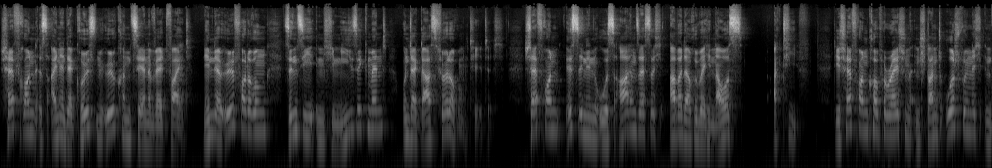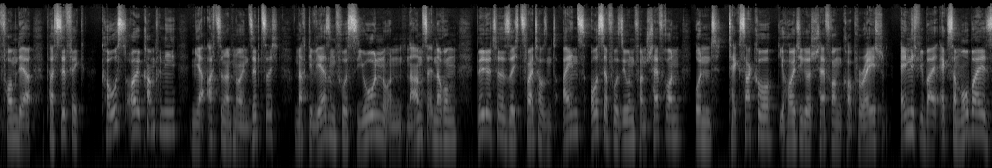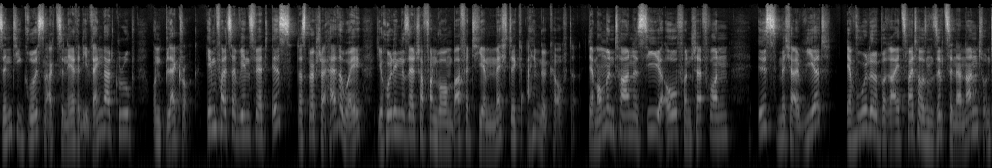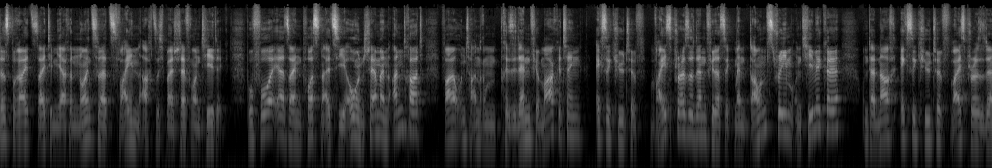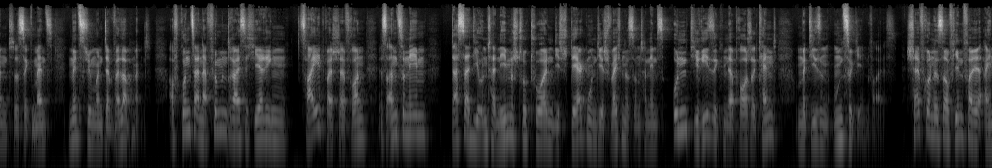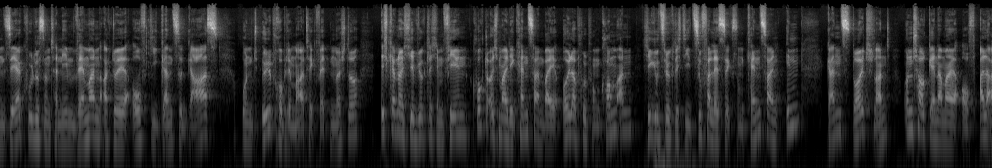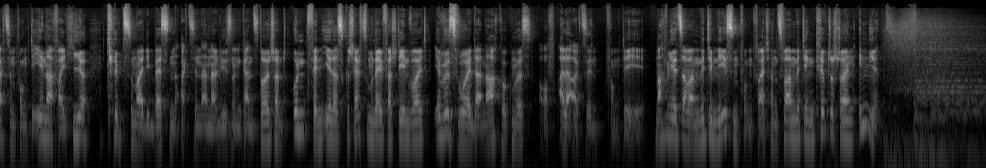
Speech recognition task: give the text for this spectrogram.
Chevron ist eine der größten Ölkonzerne weltweit. Neben der Ölförderung sind sie im Chemiesegment und der Gasförderung tätig. Chevron ist in den USA ansässig, aber darüber hinaus aktiv. Die Chevron Corporation entstand ursprünglich in Form der Pacific Coast Oil Company im Jahr 1879 und nach diversen Fusionen und Namensänderungen bildete sich 2001 aus der Fusion von Chevron und Texaco die heutige Chevron Corporation. Ähnlich wie bei ExxonMobil sind die größten Aktionäre die Vanguard Group und BlackRock. Ebenfalls erwähnenswert ist, dass Berkshire Hathaway, die Holdinggesellschaft von Warren Buffett, hier mächtig eingekauft hat. Der momentane CEO von Chevron ist Michael Wirth, er wurde bereits 2017 ernannt und ist bereits seit dem Jahre 1982 bei Chevron tätig. Bevor er seinen Posten als CEO und Chairman antrat, war er unter anderem Präsident für Marketing, Executive Vice President für das Segment Downstream und Chemical und danach Executive Vice President des Segments Midstream und Development. Aufgrund seiner 35-jährigen Zeit bei Chevron ist anzunehmen, dass er die Unternehmensstrukturen, die Stärken und die Schwächen des Unternehmens und die Risiken der Branche kennt und mit diesen umzugehen weiß. Chevron ist auf jeden Fall ein sehr cooles Unternehmen, wenn man aktuell auf die ganze Gas- und Ölproblematik wetten möchte. Ich kann euch hier wirklich empfehlen, guckt euch mal die Kennzahlen bei eulerpool.com an. Hier gibt es wirklich die zuverlässigsten Kennzahlen in ganz Deutschland und schaut gerne mal auf alleaktien.de nach, weil hier gibt es mal die besten Aktienanalysen in ganz Deutschland. Und wenn ihr das Geschäftsmodell verstehen wollt, ihr wisst, wo ihr da nachgucken müsst, auf alleaktien.de. Machen wir jetzt aber mit dem nächsten Punkt weiter, und zwar mit den Kryptosteuern Indiens.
